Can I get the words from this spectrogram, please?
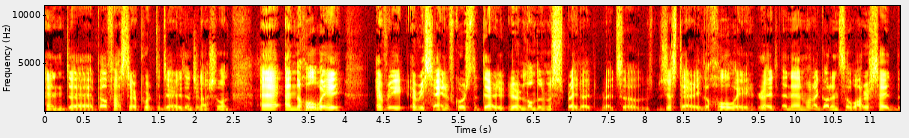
and uh, Belfast Airport to Derry, the international one, uh, and the whole way. Every every sign, of course, the Derry or London was sprayed out, right? So just Derry the whole way, right? And then when I got into the water side,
